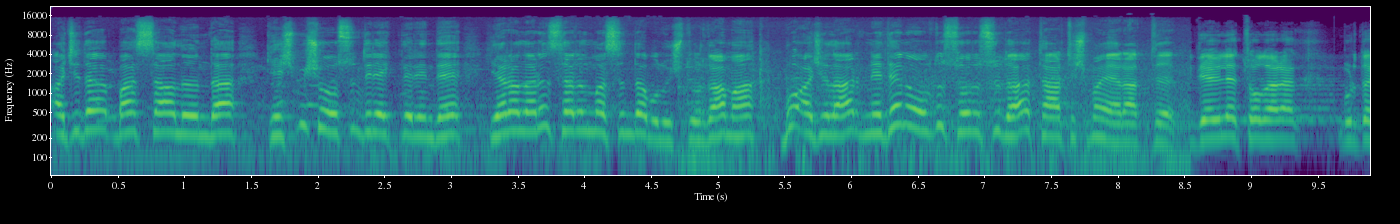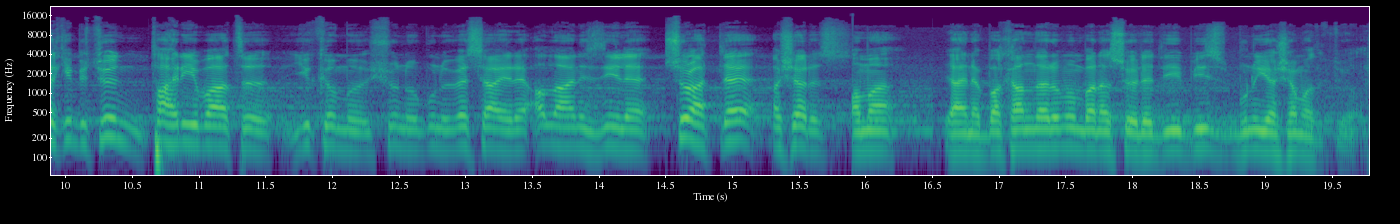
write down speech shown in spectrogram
acıda, başsağlığında, geçmiş olsun dileklerinde, yaraların sarılmasında buluşturdu ama bu acılar neden oldu sorusu da tartışma yarattı. Devlet olarak buradaki bütün tahribatı, yıkımı, şunu bunu vesaire Allah'ın izniyle süratle aşarız. Ama yani bakanlarımın bana söylediği biz bunu yaşamadık diyorlar.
